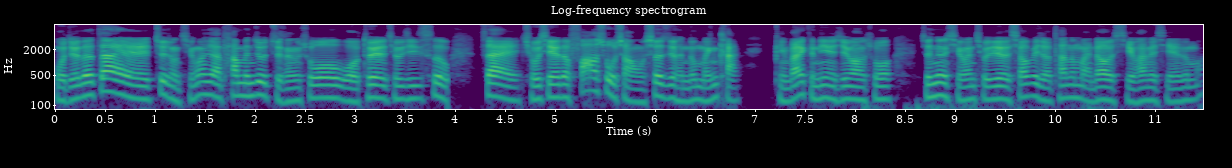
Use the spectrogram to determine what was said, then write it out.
我觉得在这种情况下，他们就只能说我推了球其次，在球鞋的发售上我设置很多门槛。品牌肯定也希望说，真正喜欢球鞋的消费者，他能买到喜欢的鞋子嘛？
